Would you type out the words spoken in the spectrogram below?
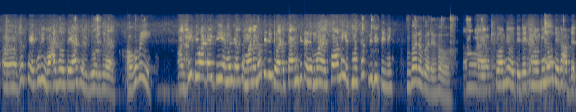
अं, जसं आहे कुणी वाजवतंय असं जोर अगो बाई. आणि भीती वाटायची म्हणजे असं मला नव्हती भीती वाटत कारण तिथे म- स्वामी आहेत मग कसली भीती मी? बरोबर आहे हो. अं, स्वामी होते त्याच्यामुळे मी नव्हते घाबरत.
